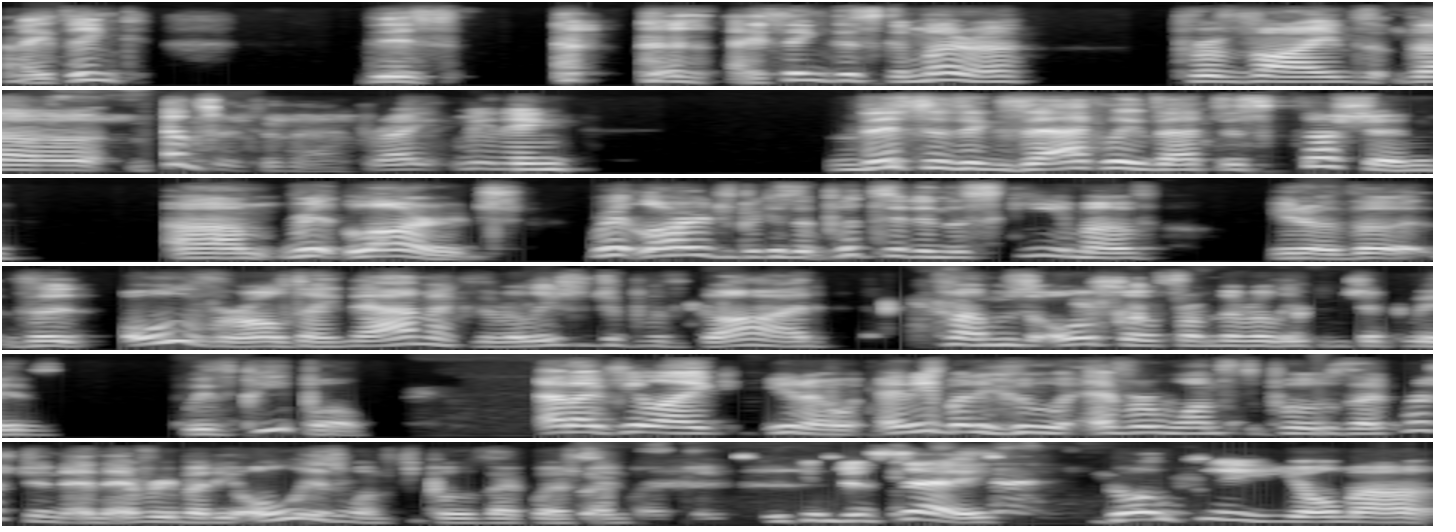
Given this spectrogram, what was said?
And I think this, I think this Gemara provides the answer to that, right? Meaning, this is exactly that discussion um, writ large, writ large because it puts it in the scheme of, you know, the the overall dynamic, the relationship with God comes also from the relationship with with people. And I feel like, you know, anybody who ever wants to pose that question, and everybody always wants to pose that question, you can just say, go see Yoma,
